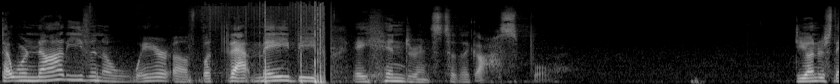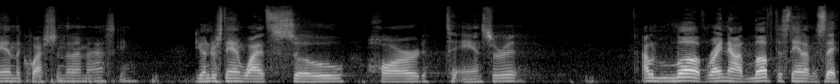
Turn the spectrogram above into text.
that we're not even aware of, but that may be a hindrance to the gospel? Do you understand the question that I'm asking? Do you understand why it's so hard to answer it? I would love, right now, I'd love to stand up and say,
